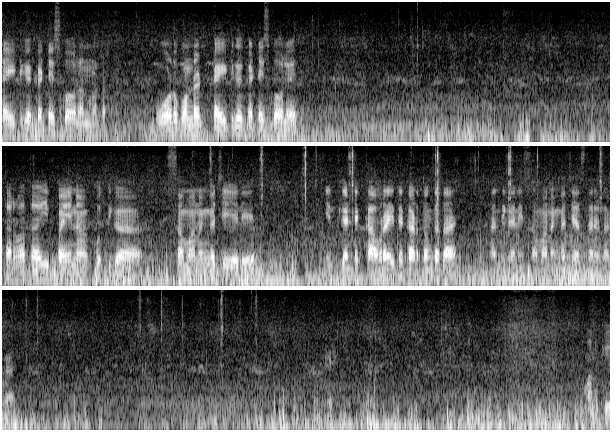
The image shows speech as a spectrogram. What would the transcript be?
టైట్గా కట్టేసుకోవాలన్నమాట. ఊడకుండా టైట్గా కట్టేసుకోవాలి. తర్వాత ఈ పైన కొద్దిగా సమానంగా చేయాలి. ఎందుకంటే కవర్ అయితే కడతాం కదా అందుకని సమానంగా చేస్తారు ఇలాగా. మనకి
